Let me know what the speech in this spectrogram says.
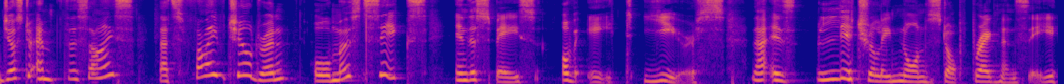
Just to emphasize, that's five children, almost six, in the space of eight years. That is literally non-stop pregnancy.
